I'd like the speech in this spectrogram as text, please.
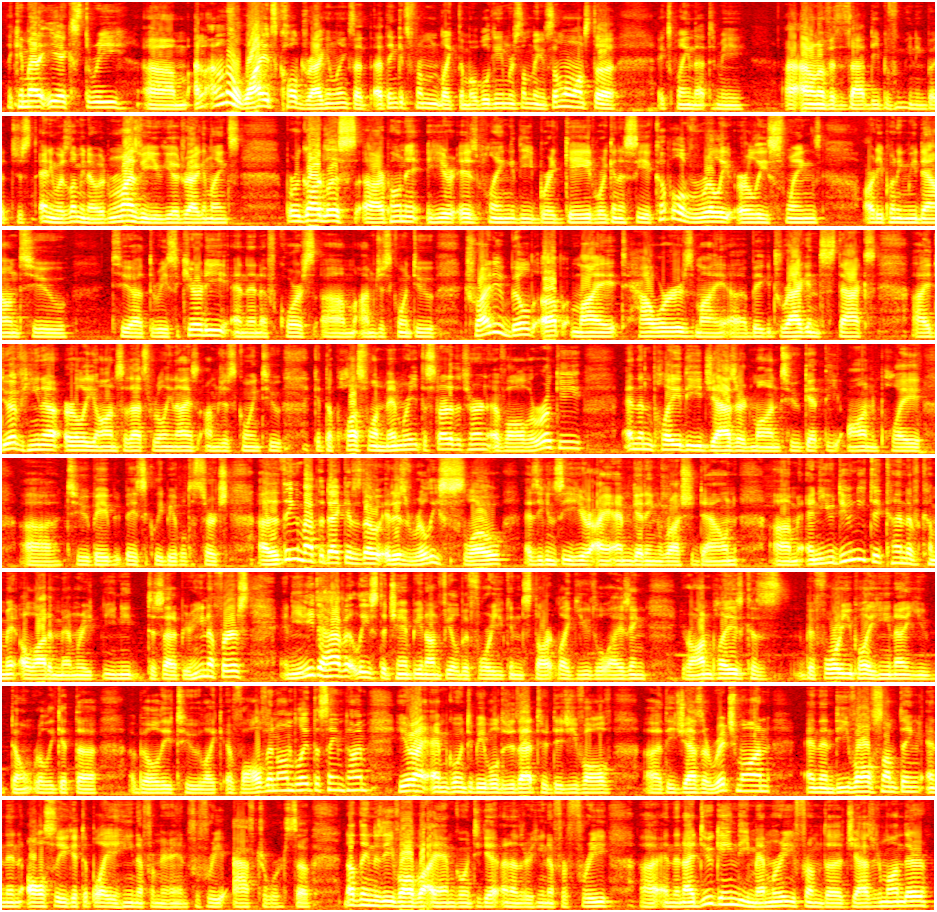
that came out of EX3. Um, I, I, don't know why it's called Dragon Linkz. I, I, think it's from like the mobile game or something. If someone wants to explain that to me, I, I, don't know if it's that deep of a meaning, but just anyways, let me know. It reminds me of Yu-Gi-Oh! Dragon Links. But regardless, our opponent here is playing the Brigade. We're going to see a couple of really early swings, already putting me down to to uh, 3 security and then of course um, I'm just going to try to build up my towers my uh, big dragon stacks. I do have Hina early on so that's really nice. I'm just going to get the plus one memory at the start of the turn evolve a rookie and then play the Jazardmon to get the on play uh, to basically be able to search. Uh, the thing about the deck is though it is really slow. As you can see here, I am getting rushed down, um, and you do need to kind of commit a lot of memory. You need to set up your Hina first, and you need to have at least a champion on field before you can start like utilizing your on plays because before you play Hina, you don't really get the ability to like evolve an on play at the same time. Here I am going to be able to do that to Digivolve uh, the Jazarichmon and then devolve something, and then also you get to play a Hina from your hand for free afterwards. So nothing to devolve, but I am going to get another Hina for free. Uh, and then I do gain the memory from the Jazamon there.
